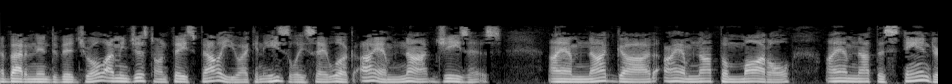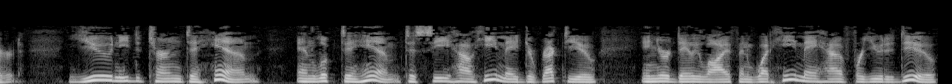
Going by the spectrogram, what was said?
about an individual. I mean, just on face value, I can easily say, look, I am not Jesus. I am not God. I am not the model. I am not the standard. You need to turn to Him and look to Him to see how He may direct you in your daily life and what He may have for you to do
